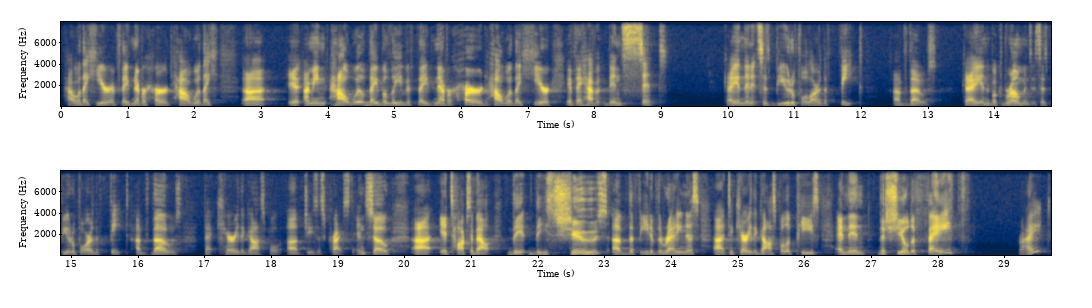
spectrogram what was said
How will they hear if they've never heard? How will they? Uh, it, I mean, how will they believe if they've never heard? How will they hear if they haven't been sent? Okay, and then it says, Beautiful are the feet of those. Okay, in the book of Romans, it says, Beautiful are the feet of those that carry the gospel of Jesus Christ. And so uh, it talks about the, these shoes of the feet of the readiness uh, to carry the gospel of peace, and then the shield of faith, right?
